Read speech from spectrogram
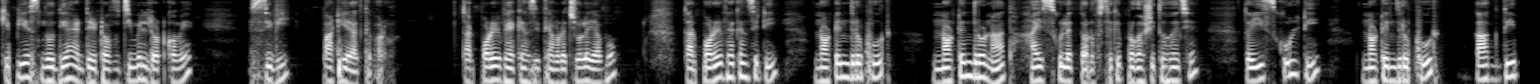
KPS Nadia at the rate of Gmail dot কমে সিভি পাঠিয়ে রাখতে পারো। তারপরের ভ্যাকেন্সিতে আমরা চলে যাব। তারপরের ভ্যাকেন্সিটি নটেন্দ্রপুর, নটেন্দ্রনাথ হাই স্কুলের তরফ থেকে প্রকাশিত হয়েছে। তো এই স্কুলটি নটেন্দ্রপুর, কাকদ্বীপ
